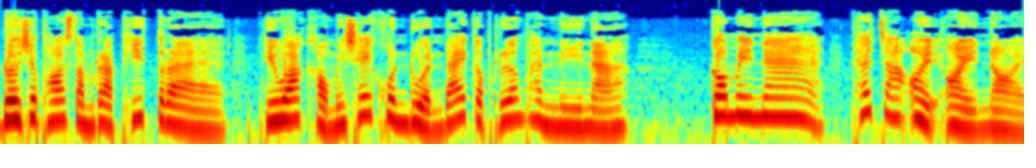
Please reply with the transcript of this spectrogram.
โดยเฉพาะสำหรับพี่แตร พี่ว่าเขาไม่ใช่คนด่วนได้กับเรื่องพันนี้นะ ก็ไม่แน่ ถ้าจะอ่อยๆหน่อย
